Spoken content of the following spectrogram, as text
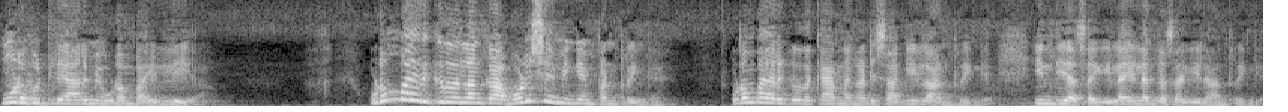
உங்களோட வீட்டில் யாருமே உடம்பா இல்லையா? உடம்பா இருக்கிறதெல்லாம் பொடி ஷேமிங் ஏன் பண்றீங்க? உடம்பா இருக்கிறத காரணங்காட்டி சகிலான்றீங்க. இந்தியா சகிலா இலங்கை சகிலான்றீங்க.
